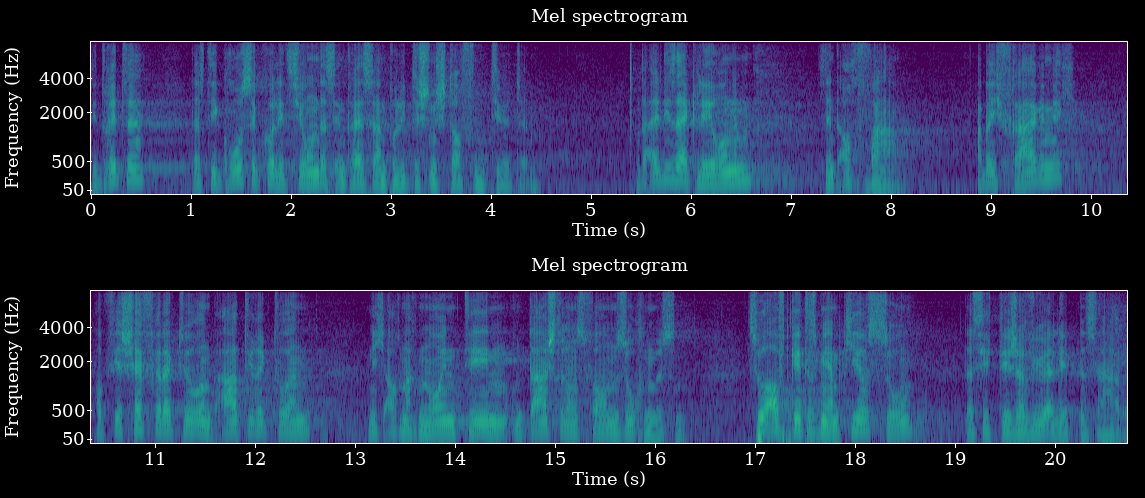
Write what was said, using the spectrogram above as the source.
Die dritte, dass die Große Koalition das Interesse an politischen Stoffen töte. Und all diese Erklärungen sind auch wahr. Aber ich frage mich, ob wir Chefredakteure und Artdirektoren nicht auch nach neuen Themen und Darstellungsformen suchen müssen. Zu oft geht es mir am Kiosk so, dass ich Déjà-vu-Erlebnisse habe.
